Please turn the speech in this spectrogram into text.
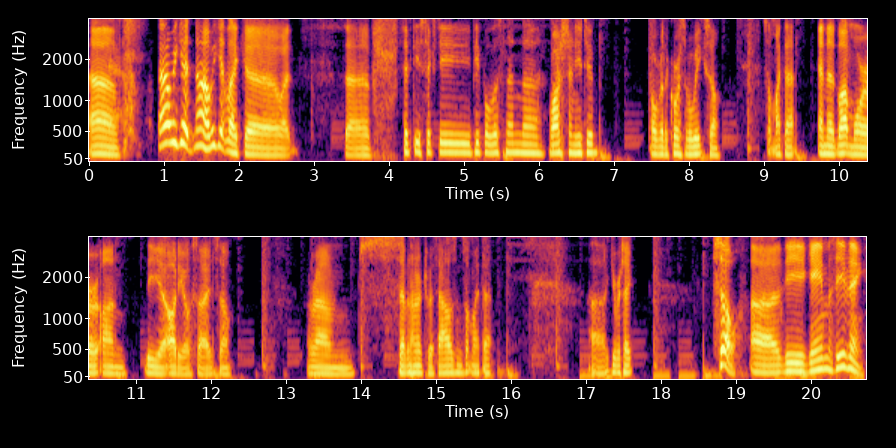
Um, no, we get no, we get like uh what uh 50, 60 people listening, uh watching on YouTube over the course of a week, so something like that, and a lot more on the uh, audio side, so around seven hundred to a thousand, something like that, uh, give or take. So uh, the game this evening,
